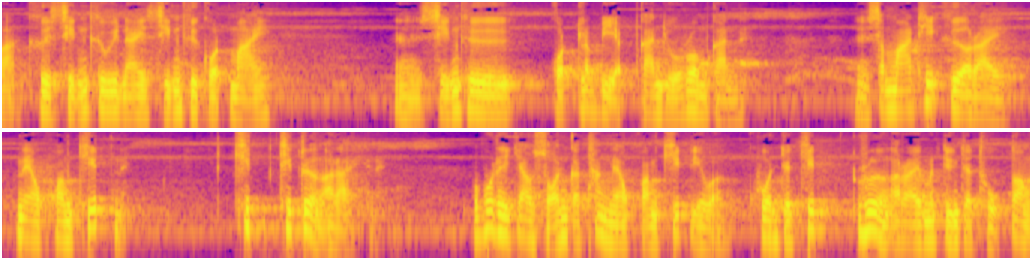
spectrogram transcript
ว่า คือศีลคือวินัยศีลคือกฎหมายศีลคือกฎระเบียบการอยู่ร่วมกัน สมาธิคืออะไร แนวความคิดคิดคิดเรื่องอะไรพระพุทธเจ้าสอนกระทั่งแนวความคิดเดียวว่าควรจะคิดเรื่องอะไรมันจึงจะถูกต้อง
